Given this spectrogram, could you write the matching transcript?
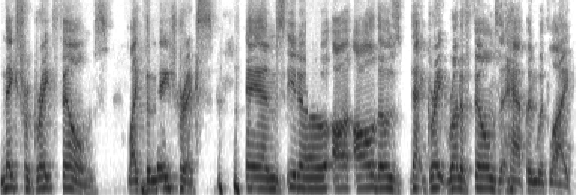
makes for great films like The Matrix and, you know, all, all of those, that great run of films that happened with like,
